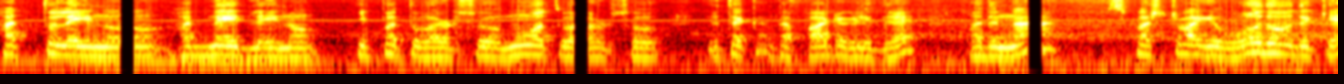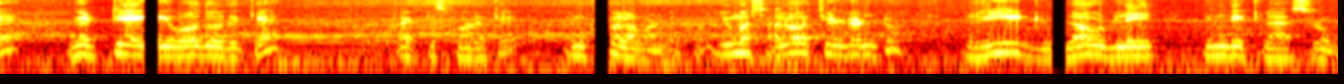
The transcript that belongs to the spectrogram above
ಹತ್ತು ಲೈನು ಹದಿನೈದು ಲೈನು ಇಪ್ಪತ್ತು ವರ್ಡ್ಸು ಮೂವತ್ತು ವರ್ಡ್ಸು ಇರ್ತಕ್ಕಂಥ ಪಾಠಗಳಿದ್ದರೆ ಅದನ್ನು ಸ್ಪಷ್ಟವಾಗಿ ಓದೋದಕ್ಕೆ ಗಟ್ಟಿಯಾಗಿ ಓದೋದಕ್ಕೆ ಪ್ರಾಕ್ಟೀಸ್ ಮಾಡೋಕ್ಕೆ ಅನುಕೂಲ ಮಾಡಬೇಕು you must allow children to read loudly in the classroom.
